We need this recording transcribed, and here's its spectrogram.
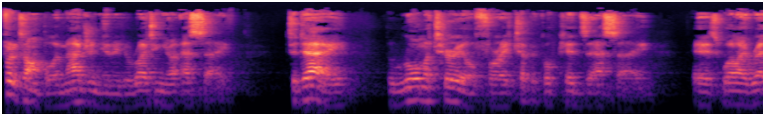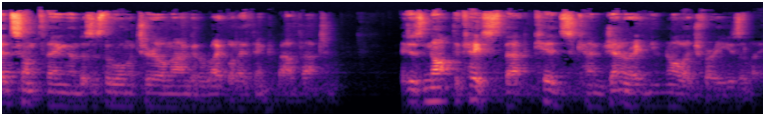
for example, imagine you know, you're writing your essay Today, the raw material for a typical kid's essay is, well, I read something and this is the raw material, now I'm going to write what I think about that. It is not the case that kids can generate new knowledge very easily.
